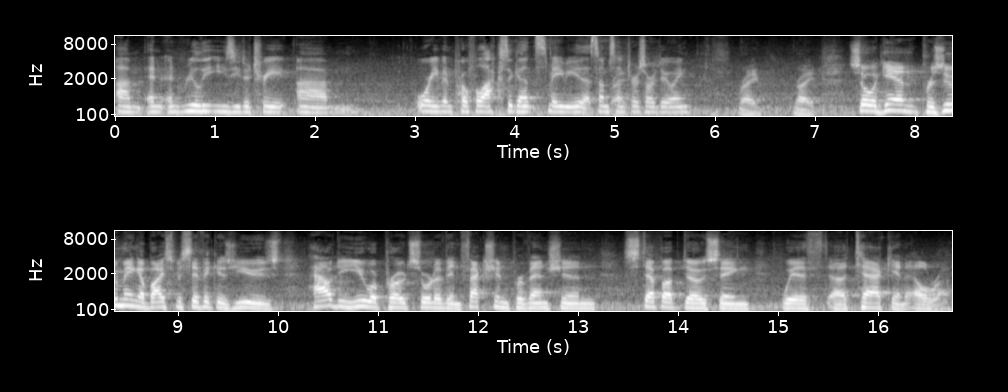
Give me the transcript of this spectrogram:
um, and, and really easy to treat, um, or even prophylax against, maybe, that some right. centers are doing. Right. Right. So again, presuming a bispecific is used, how do you approach sort of infection prevention, step-up dosing with uh, TEC and ELRA?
